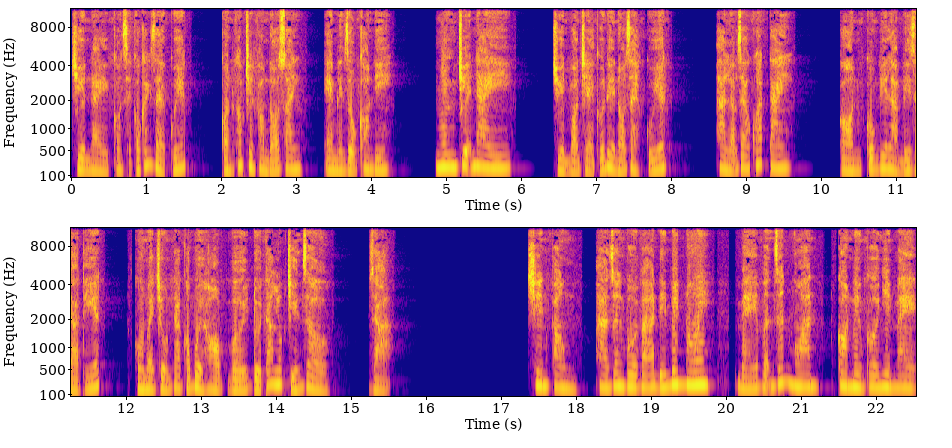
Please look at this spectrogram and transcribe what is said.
Chuyện này con sẽ có cách giải quyết. Con khóc trên phòng đó doanh Em lên dỗ con đi. Nhưng chuyện này Chuyện bọn trẻ cứ để nó giải quyết. Hàn lão giao khoát tay. Con cũng đi làm đi ra thiết. Hôm nay chúng ta có buổi họp với đối tác lúc 9 giờ. Dạ. Trên phòng, Hà Doanh vội vã đến bên nôi. Bé vẫn rất ngoan Còn mỉm cười nhìn mẹ.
